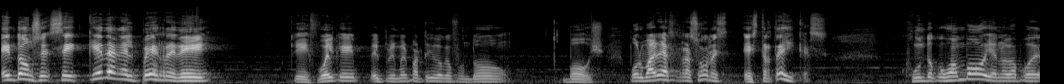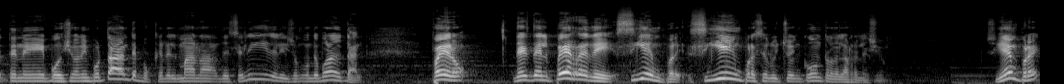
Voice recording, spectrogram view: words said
Entonces, se queda en el PRD, que fue el, que, el primer partido que fundó Bosch, por varias razones estratégicas. Junto con Juan Bosch, ya no iba a poder tener posiciones importantes porque era hermana de ese líder y son contemporáneos y tal. Pero desde el PRD siempre, siempre se luchó en contra de la reelección. Siempre,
